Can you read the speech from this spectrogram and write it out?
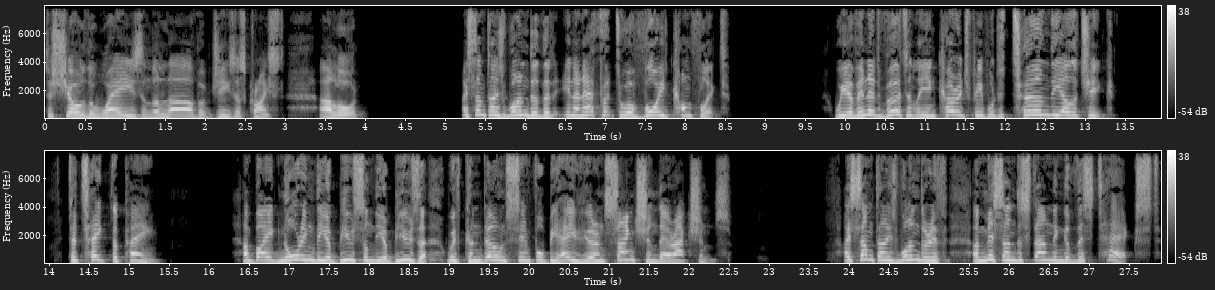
to show the ways and the love of Jesus Christ, our Lord. I sometimes wonder that in an effort to avoid conflict, we have inadvertently encouraged people to turn the other cheek, to take the pain. And by ignoring the abuse and the abuser, we've condoned sinful behavior and sanctioned their actions. I sometimes wonder if a misunderstanding of this text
